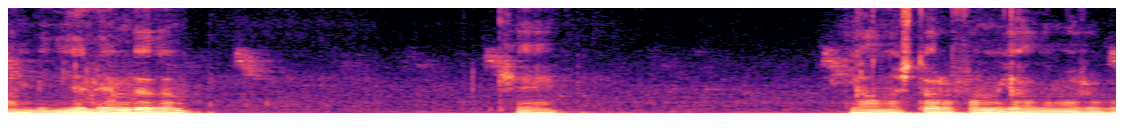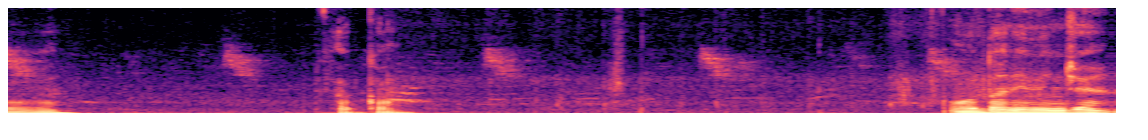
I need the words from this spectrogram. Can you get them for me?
Ben bir geleyim dedim. Ki yanlış tarafa mı geldim acaba ben? Bir dakika. Oradan inince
